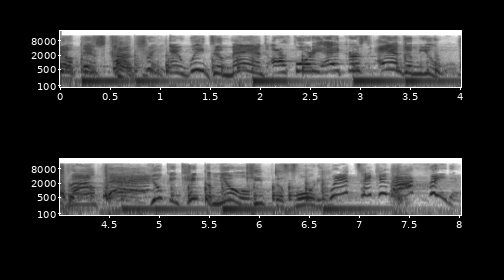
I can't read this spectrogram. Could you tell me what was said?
built this country. And we demand our 40 acres and a mule. Bump that! You can keep the mule. Keep the 40. We're taking our freedom.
